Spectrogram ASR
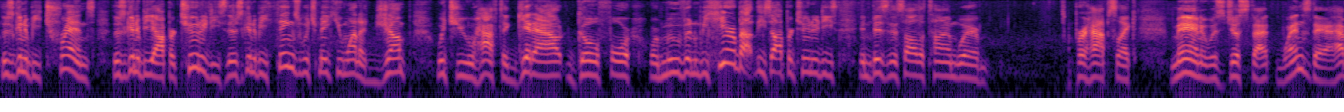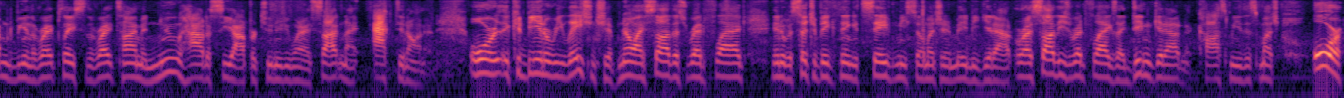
There's going to be trends, there's going to be opportunities, there's going to be things which make you want to jump, which you have to get out, go for, or move. And we hear about these opportunities in business all the time where perhaps like man it was just that wednesday. I happened to be in the right place at the right time and knew how to see opportunity when i saw it and i acted on it. Or it could be in a relationship. No i saw this red flag and it was such a big thing. It saved me so much and it made me get out. Or i saw these red flags. I didn't get out and it cost me this much. Or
